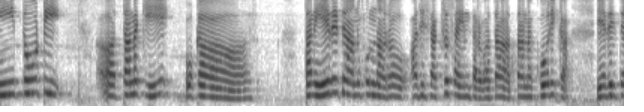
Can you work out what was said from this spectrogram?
మీతోటి తనకి ఒక తను ఏదైతే అనుకున్నారో అది సక్సెస్ అయిన తర్వాత తన కోరిక ఏదైతే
